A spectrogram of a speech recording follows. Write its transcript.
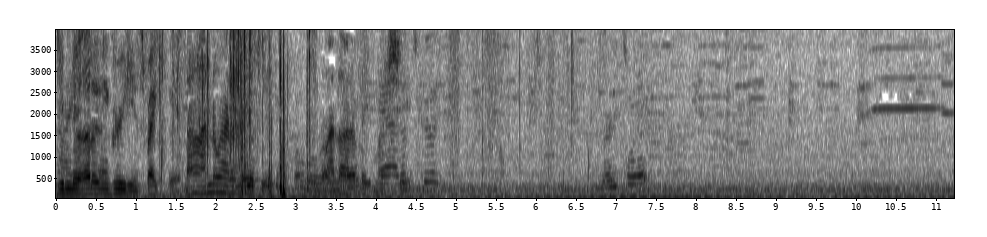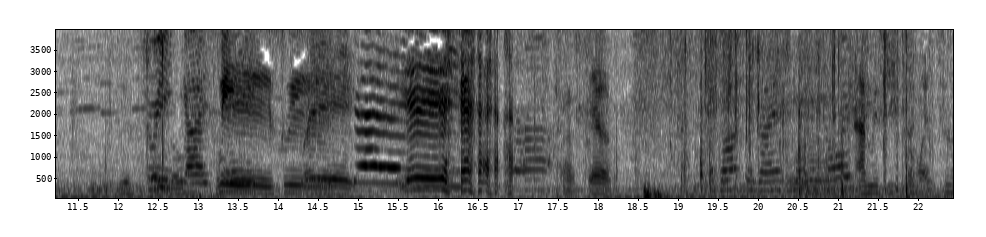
Give me the other ingredients right there. Nah, I know how to make it. You know, I know how to make my yeah, shit. that's good. You ready, twin? Sweet, guys. Sweet, sweet. Yay! Yeah. That's dope. Dogs and giants will enjoy. I miss you so much too.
